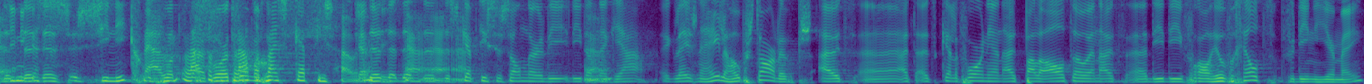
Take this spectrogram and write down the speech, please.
De- cyniek, of Nou, wat het woord voor, maar goed. sceptisch houden. De, de, de, de, sceptische Sander die, die dan denkt... ja, ik lees een hele hoop start-ups uit, eh, uit, uit Californië en uit Palo Alto... en uit, eh, die, die vooral heel veel geld verdienen hiermee.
